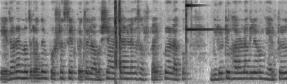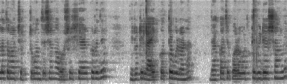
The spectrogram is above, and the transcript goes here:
এই ধরনের নতুন নতুন প্রশ্নের সেট পেতে হলে অবশ্যই আমার চ্যানেলটাকে সাবস্ক্রাইব করে রাখো। ভিডিওটি ভালো লাগলে এবং হেল্পফুল হলে তোমার ছোট্ট বন্ধুদের সঙ্গে অবশ্যই শেয়ার করে দিও। ভিডিওটি লাইক করতে ভুলো না। দেখা হচ্ছে পরবর্তী ভিডিওর সঙ্গে।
